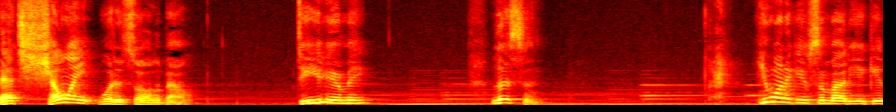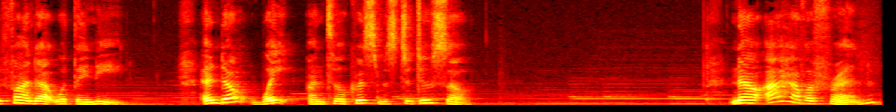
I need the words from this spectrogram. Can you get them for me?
That show ain't what it's all about. Do you hear me? Listen, you want to give somebody a gift, find out what they need. And don't wait until Christmas to do so. Now, I have a friend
